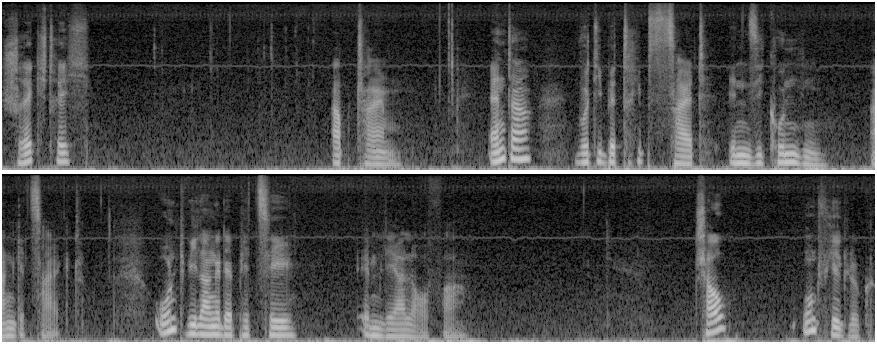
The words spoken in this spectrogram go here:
Schrägstrich Uptime. Enter wird die Betriebszeit in Sekunden angezeigt und wie lange der PC im Leerlauf war. Ciao und viel Glück!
